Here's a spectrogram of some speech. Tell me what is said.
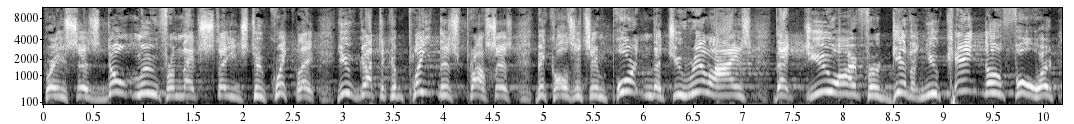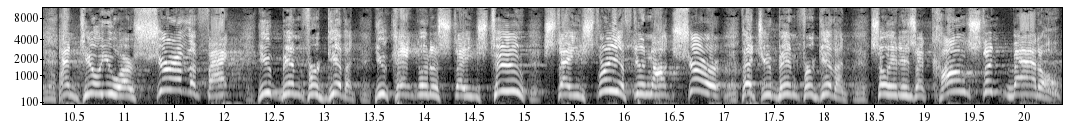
where he says, don't move from that stage too quickly. You've got to complete this process because it's important that you realize that you are forgiven. You can't go forward until you are sure of the fact you've been forgiven. You can't go to stage two, stage three if you're not sure that you've been forgiven. So it is a constant battle.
